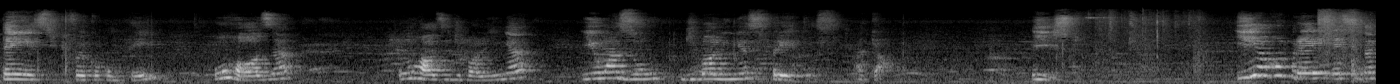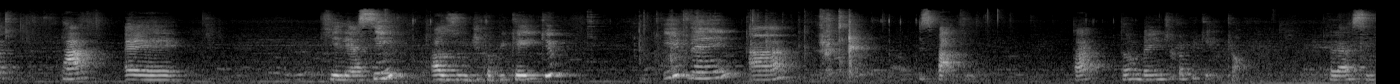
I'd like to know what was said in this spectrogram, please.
Tem esse que foi que eu comprei. O rosa. Um rosa de bolinha. E um azul de bolinhas pretas. Aqui, ó. Isso. E eu comprei esse daqui, tá? É, que ele é assim, azul de cupcake. E vem a espátula, tá? Também de cupcake, ó. Ela é assim.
